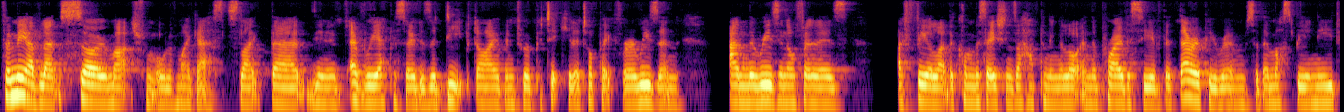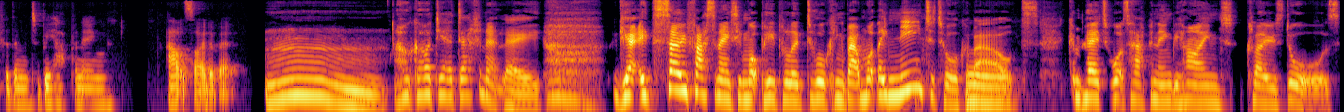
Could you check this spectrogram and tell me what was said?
for me, I've learned so much from all of my guests. Like they're, you know, every episode is a deep dive into a particular topic for a reason. And the reason often is I feel like the conversations are happening a lot in the privacy of the therapy room. So there must be a need for them to be happening outside of it. Mm. Oh God, yeah, definitely. yeah, it's so fascinating what people are talking about and what they need to talk mm. about compared to what's happening behind closed doors.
